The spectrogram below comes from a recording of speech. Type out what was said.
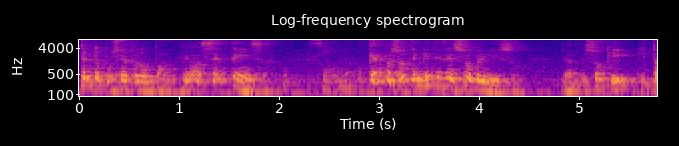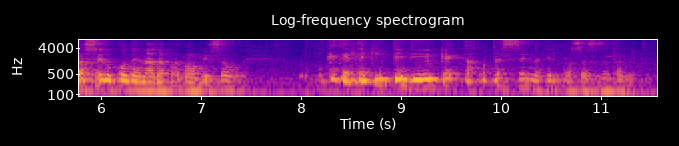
30% eu não pago, vem uma sentença. Sim. O que a pessoa tem que entender sobre isso? Né? A pessoa que está sendo condenada a pagar uma pensão, o que, é que ele tem que entender, o que é que está acontecendo naquele processo exatamente?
